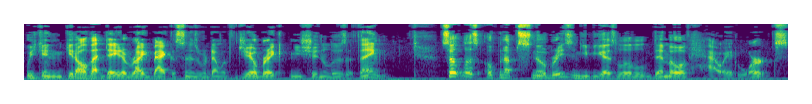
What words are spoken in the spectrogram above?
we can get all that data right back as soon as we're done with the jailbreak and you shouldn't lose a thing. So let's open up sn0wbreeze and give you guys a little demo of how it works.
